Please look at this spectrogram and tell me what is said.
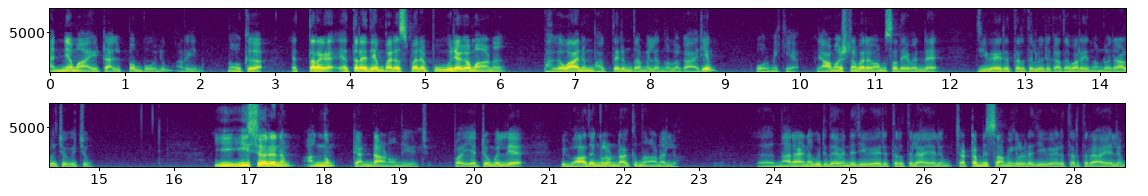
അന്യമായിട്ട് അല്പം പോലും അറിയുന്നു. നോക്കുക. എത്ര എത്രയധികം പരസ്പര പൂരകമാണ് ഭഗവാനും ഭക്തരും തമ്മിലെന്നുള്ള കാര്യം ഓർമ്മിക്കുക. രാമകൃഷ്ണ പരമംസദേവന്റെ ജീവചരിത്രത്തിലൊരു കഥ പറയുന്നുണ്ട്. ഒരാൾ ചോദിച്ചു ഈ ഈശ്വരനും അങ്ങും രണ്ടാണോ? എന്ന് ചോദിച്ചു. അപ്പോൾ ഏറ്റവും വലിയ വിവാദങ്ങളുണ്ടാക്കുന്നതാണല്ലോ നാരായണ ഗുരുദേവന്റെ ജീവചരിത്രത്തിലായാലും ചട്ടമ്പിസ്വാമികളുടെ ജീവചരിത്രത്തിലായാലും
